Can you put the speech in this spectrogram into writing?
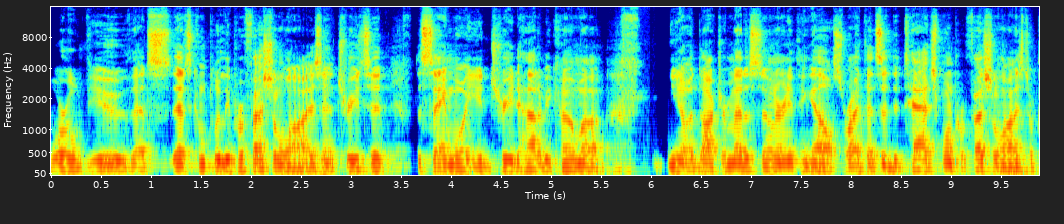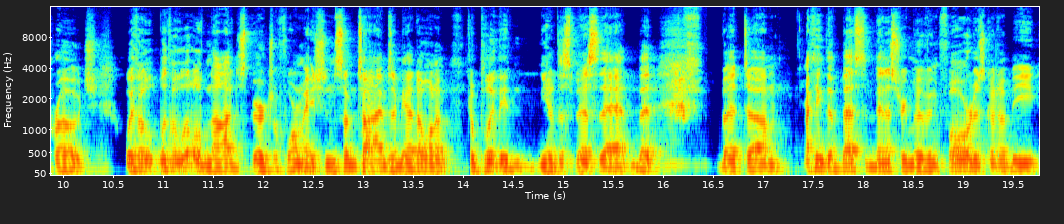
worldview that's that's completely professionalized and it treats it the same way you'd treat how to become a you know a doctor of medicine or anything else right? That's a detached more professionalized approach with a with a little nod to spiritual formation sometimes. I mean i don't want to completely you know dismiss that but but um, i think the best ministry moving forward is going to be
